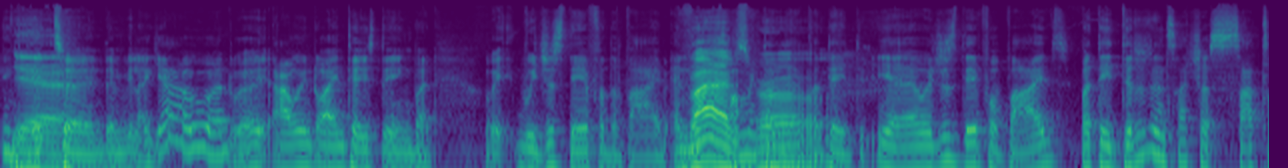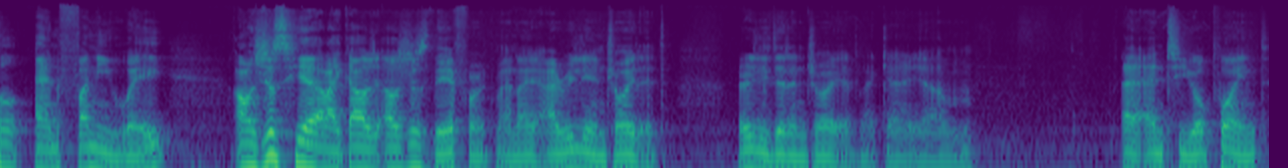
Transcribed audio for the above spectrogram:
and Yeah. get turned and be like, yeah, we went, I went wine tasting, but we, we're just there for the vibe and Vibes, on that, bro. but they yeah we're just there for vibes but they did it in such a subtle and funny way i was just here like i was, I was just there for it man I, I really enjoyed it i really did enjoy it like i um and to your point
